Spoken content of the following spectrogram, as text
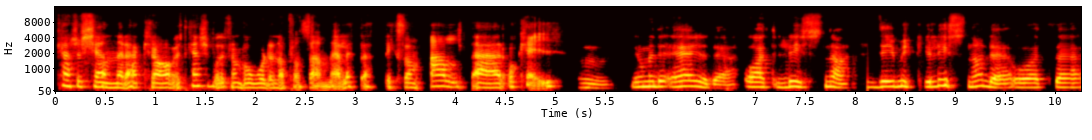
kanske känner det här kravet, kanske både från vården och från samhället, att liksom allt är okej. Okay. Mm. Jo men det är ju det. Och att lyssna. Det är mycket lyssnande och att äh,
